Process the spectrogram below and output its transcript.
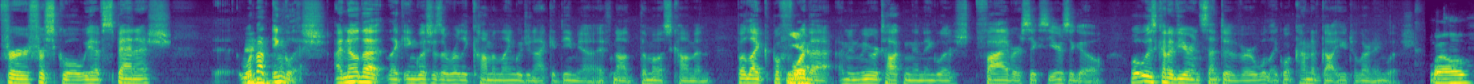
for for school. We have Spanish. What about mm-hmm. English? I know that like English is a really common language in academia, if not the most common. But like before yeah. that, I mean, we were talking in English five or six years ago. What was kind of your incentive, or what, like what kind of got you to learn English? Well,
